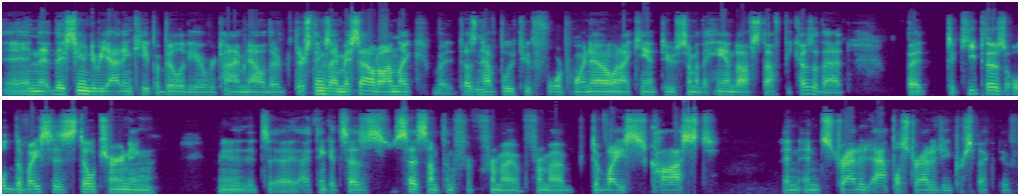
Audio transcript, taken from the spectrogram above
and they- they seem to be adding capability over time. Now there, there's things I miss out on, like but it doesn't have Bluetooth 4.0, and I can't do some of the handoff stuff because of that. But to keep those old devices still churning, I mean, it's uh, I think it says says something for, from a from a device cost and and strategy Apple strategy perspective.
